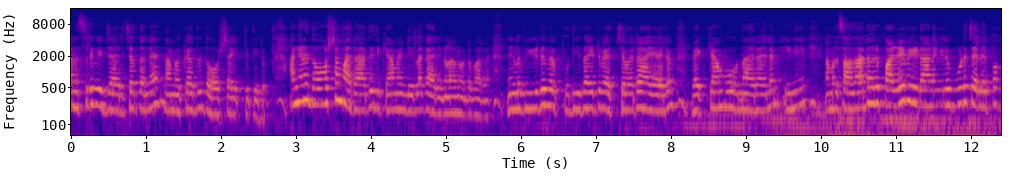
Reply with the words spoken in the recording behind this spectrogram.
മനസ്സിൽ വിചാരിച്ചാൽ തന്നെ നമുക്കത് ദോഷമായിട്ട് തീരും അങ്ങനെ ദോഷം വരാതിരിക്കാൻ വേണ്ടിയുള്ള കാര്യങ്ങളാണ് കൊണ്ട് പറഞ്ഞത്. നിങ്ങൾ വീട് പുതിയതായിട്ട് വെച്ചവരായാലും വെക്കാൻ പോകുന്നവരായാലും ഇനി നമ്മൾ സാധാരണ ഒരു പഴയ വീടാണെങ്കിലും കൂടെ ചിലപ്പോൾ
